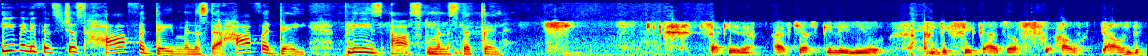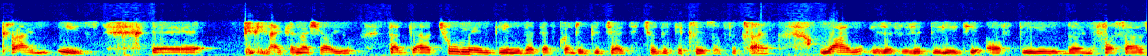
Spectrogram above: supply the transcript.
even if it's just half a day, Minister? Half a day. Please ask Minister Cele. Sakina, I've just given you the figures of how down the crime is. Uh, I can assure you that there are two main things that have contributed to the decrease of the crime. One is the visibility of the, the enforcers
